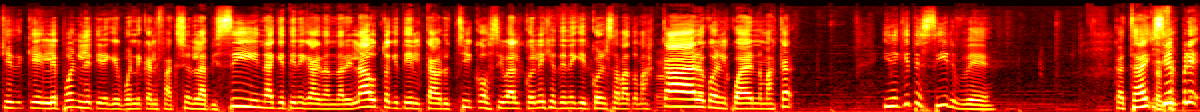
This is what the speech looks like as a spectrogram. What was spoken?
que, le, pone, le tiene que poner calefacción a la piscina, que tiene que agrandar el auto, que tiene el cabro chico, si va al colegio tiene que ir con el zapato más caro, con el cuaderno más caro. ¿Y de qué te sirve? ¿Cachai? Siempre,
